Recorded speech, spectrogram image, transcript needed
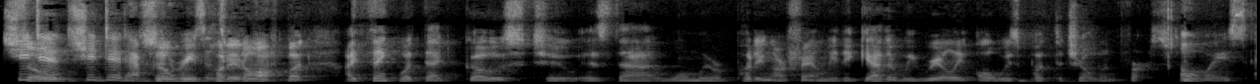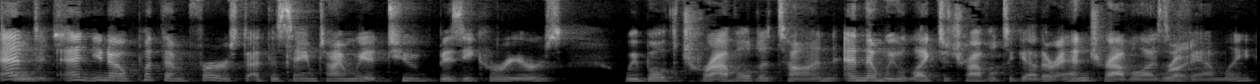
She So- did. She did have so good reasons. So we put it for off but i think what that goes to is that when we were putting our family together we really always put the children first always and Always. and you know put them first at the same time we had two busy careers we both traveled a ton and then we would like to travel together and travel as a family.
